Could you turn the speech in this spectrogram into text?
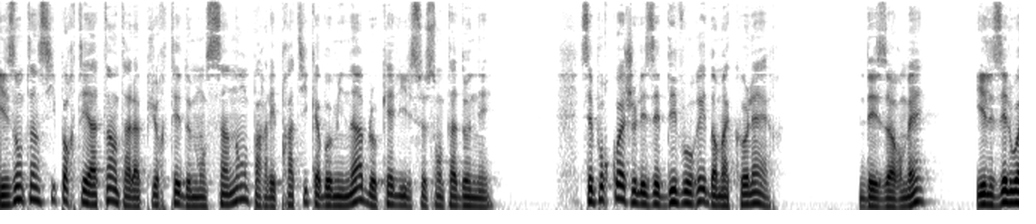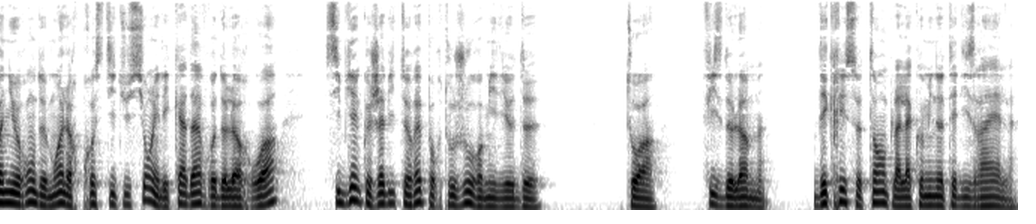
Ils ont ainsi porté atteinte à la pureté de mon saint nom par les pratiques abominables auxquelles ils se sont adonnés. C'est pourquoi je les ai dévorés dans ma colère. Désormais, ils éloigneront de moi leur prostitution et les cadavres de leurs rois, si bien que j'habiterai pour toujours au milieu d'eux. Toi, fils de l'homme, décris ce temple à la communauté d'Israël.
